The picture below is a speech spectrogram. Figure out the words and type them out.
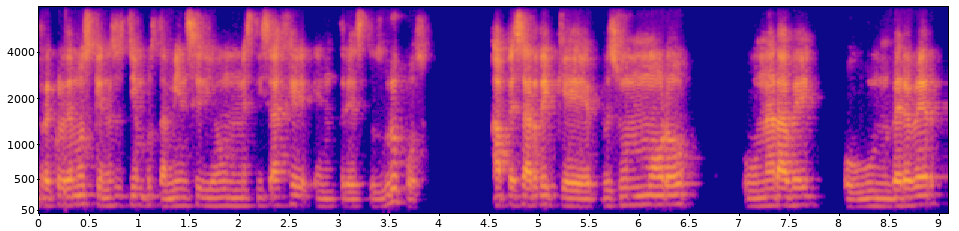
recordemos que en esos tiempos también se dio un mestizaje entre estos grupos, a pesar de que pues un moro, un árabe o un berber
